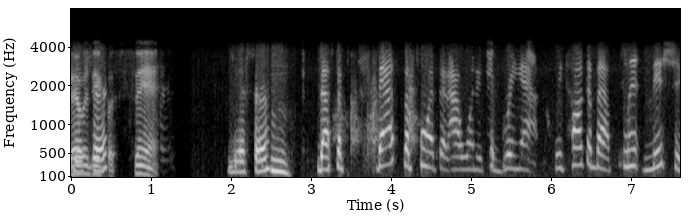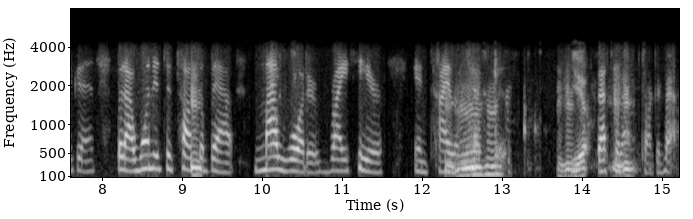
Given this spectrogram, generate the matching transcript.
Yes, Seventy sir. percent. Yes, sir. Mm. That's the that's the point that I wanted to bring out. We talk about Flint, Michigan, but I wanted to talk Mm. about my water right here in Tyler, Mhm. Texas. Mhm. Yep. That's what. I'm talking about.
